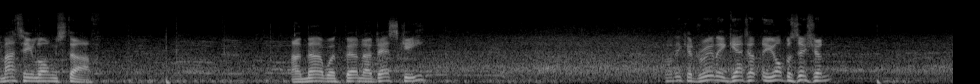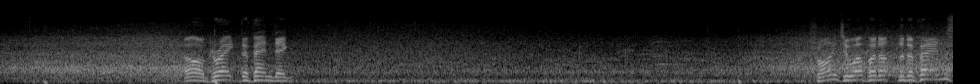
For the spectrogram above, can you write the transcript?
Matty Longstaff. And now with Bernardeschi. Well, he could really get at the opposition. Oh, great defending. Trying to up open up the defence.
